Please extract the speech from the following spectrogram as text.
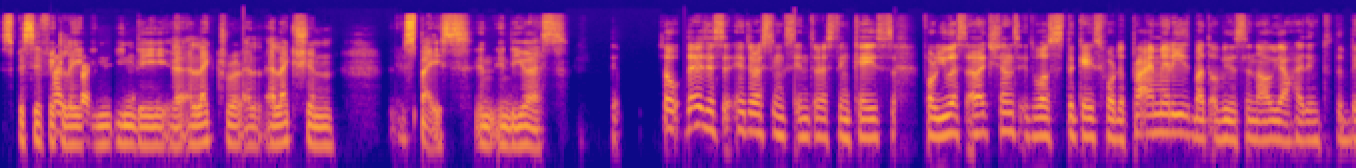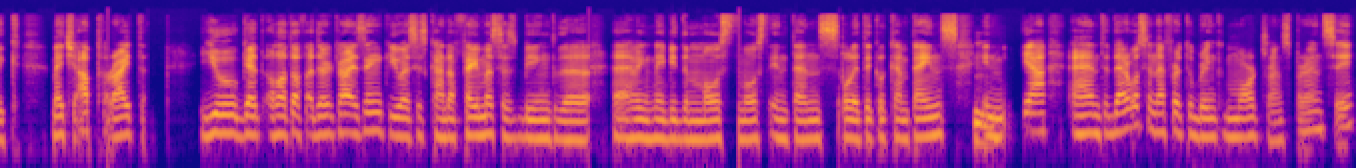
specifically in, in the uh, electro election space in, in the US. So there is this interesting, interesting case for U.S. elections. It was the case for the primaries, but obviously now we are heading to the big match up, right? You get a lot of advertising. U.S. is kind of famous as being the uh, having maybe the most most intense political campaigns mm. in media, and there was an effort to bring more transparency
